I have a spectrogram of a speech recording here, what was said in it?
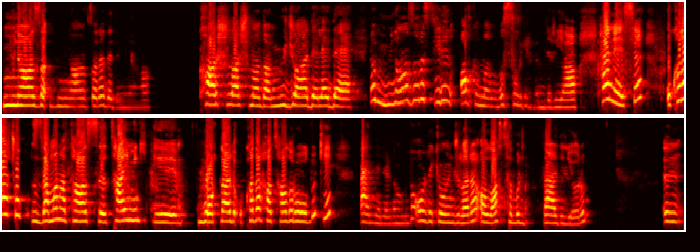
münaza, münazara dedim ya. Karşılaşmada, mücadelede ya münazara senin aklına nasıl gelebilir ya? Her neyse o kadar çok zaman hatası, timing e, boardlarda o kadar hatalar oldu ki ben delirdim burada. Oradaki oyunculara Allah sabırlar diliyorum. Ee,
